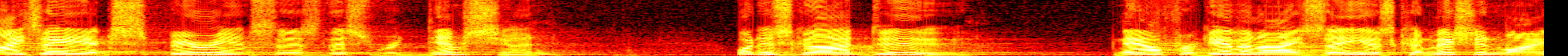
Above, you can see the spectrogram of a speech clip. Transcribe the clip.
Isaiah experiences this redemption, what does God do? Now, forgiven, Isaiah is commissioned by,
